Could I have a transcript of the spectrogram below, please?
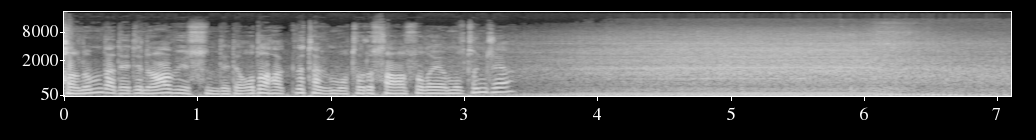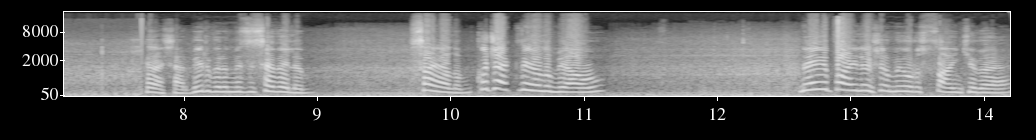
Hanım da dedi ne yapıyorsun dedi. O da haklı tabii motoru sağa sola yamultunca. Arkadaşlar birbirimizi sevelim. Sayalım, kucaklayalım yahu. Neyi paylaşamıyoruz sanki be?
